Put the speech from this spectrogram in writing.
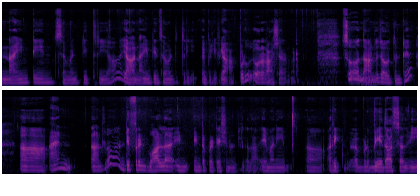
నైన్టీన్ సెవెంటీ త్రీయా yeah nineteen seventy three I believe. Yeah అప్పుడు ఎవరో రాశారనమాట సో దాంట్లో చదువుతుంటే అండ్ దాంట్లో డిఫరెంట్ వాళ్ళ ఇన్ ఇంటర్ప్రిటేషన్ ఉంటుంది కదా. ఏమని రిక్ ఇప్పుడు వేదాస్ చదివి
